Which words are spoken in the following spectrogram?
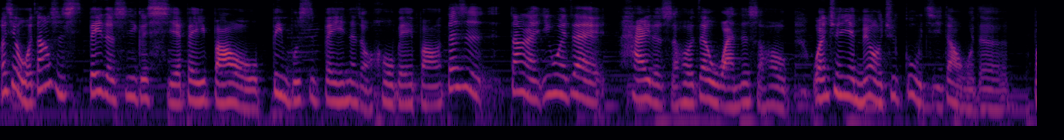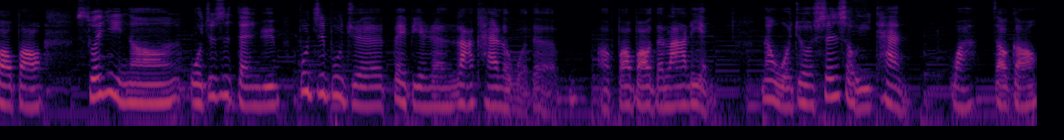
而且我当时背的是一个斜背包，我并不是背那种厚背包。但是当然，因为在嗨的时候，在玩的时候，完全也没有去顾及到我的包包，所以呢，我就是等于不知不觉被别人拉开了我的啊包包的拉链。那我就伸手一探，哇，糟糕，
